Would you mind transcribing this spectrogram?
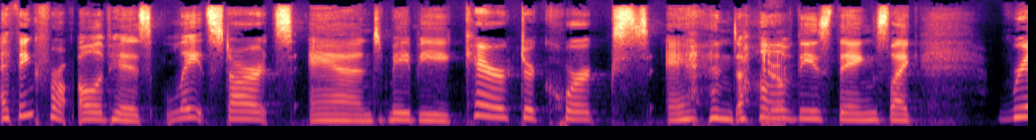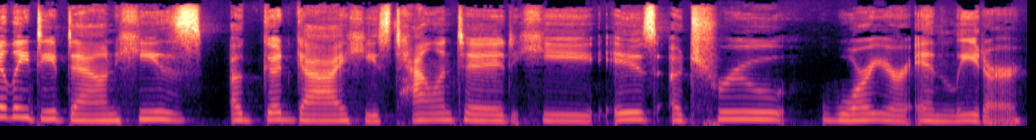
I think for all of his late starts and maybe character quirks and all Yeah. of these things, like really deep down, he's a good guy. He's talented. He is a true warrior and leader.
